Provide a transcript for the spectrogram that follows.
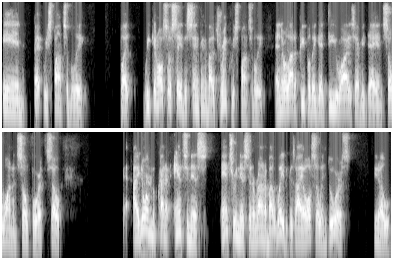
in bet responsibly, but we can also say the same thing about drink responsibly. And there are a lot of people that get DUIs every day and so on and so forth. So I know I'm kind of answering this, answering this in a roundabout way because I also endorse, you know,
